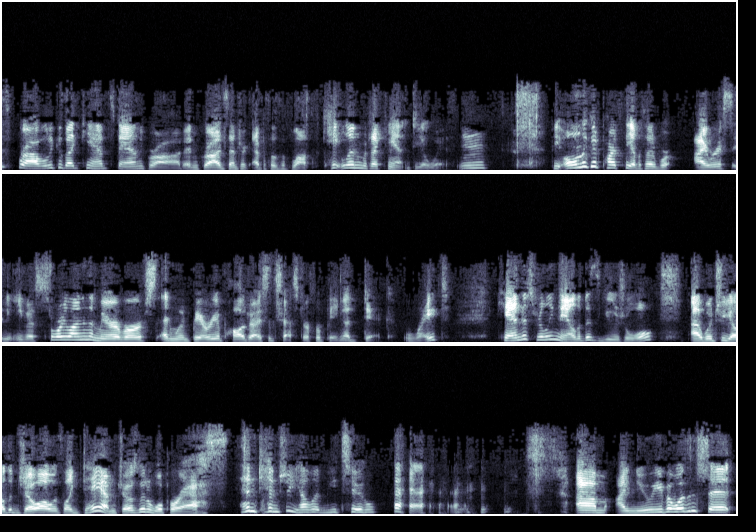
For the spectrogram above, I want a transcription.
is probably because I can't stand Grodd, and Grodd-centric episodes have lots of Caitlin, which I can't deal with. Mm. The only good parts of the episode were Iris and Eva's storyline in the Mirrorverse, and when Barry apologized to Chester for being a dick, right? Candace really nailed it as usual. Uh, when she yelled at Joe, I was like, damn, Joe's gonna whoop her ass. And can she yell at me too? um, I knew Eva wasn't shit.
